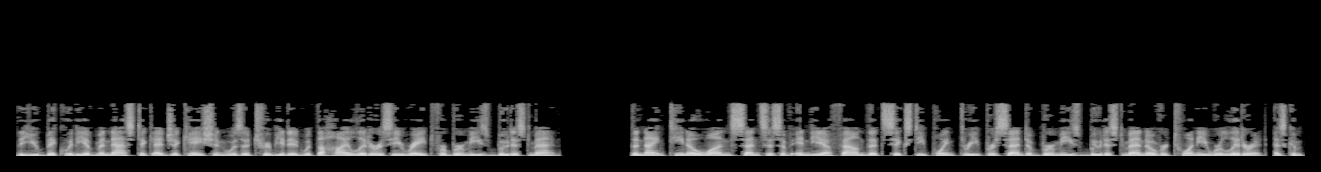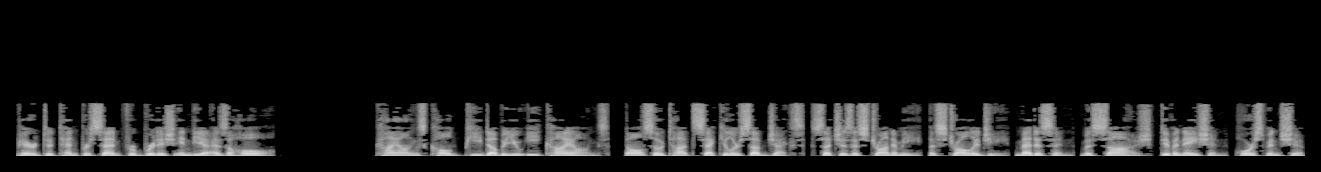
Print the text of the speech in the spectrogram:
The ubiquity of monastic education was attributed with the high literacy rate for Burmese Buddhist men. The 1901 census of India found that 60.3% of Burmese Buddhist men over 20 were literate, as compared to 10% for British India as a whole. Kyaungs called PWE Kyaungs, also taught secular subjects, such as astronomy, astrology, medicine, massage, divination, horsemanship,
